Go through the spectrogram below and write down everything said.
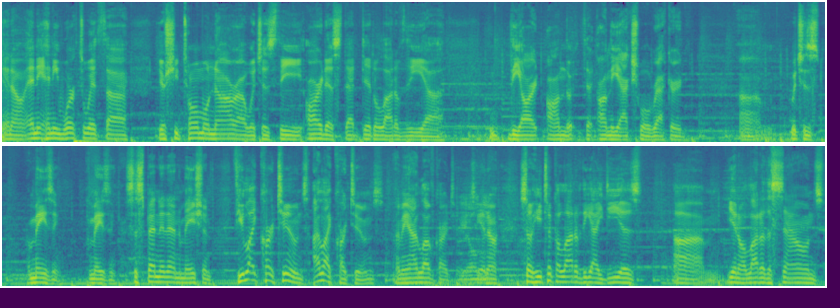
you know and, and he worked with uh, yoshitomo nara which is the artist that did a lot of the uh, the art on the, the on the actual record um, which is amazing amazing. Suspended animation. If you like cartoons, I like cartoons. I mean, I love cartoons. You know, so he took a lot of the ideas, um, you know, a lot of the sounds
